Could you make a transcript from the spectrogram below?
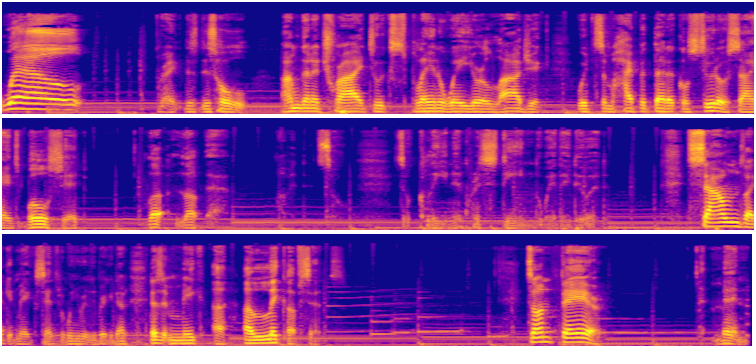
well, right? This, this whole, I'm going to try to explain away your logic with some hypothetical pseudoscience bullshit. Lo- love that. Love it. It's so, so clean and pristine the way they do it. It sounds like it makes sense, but when you really break it down, it doesn't make a, a lick of sense. It's unfair that men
